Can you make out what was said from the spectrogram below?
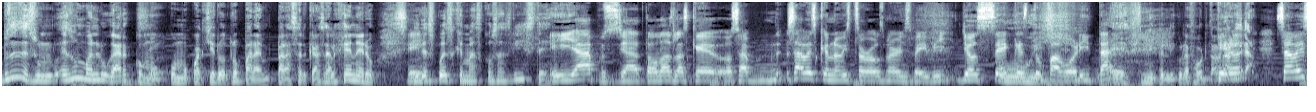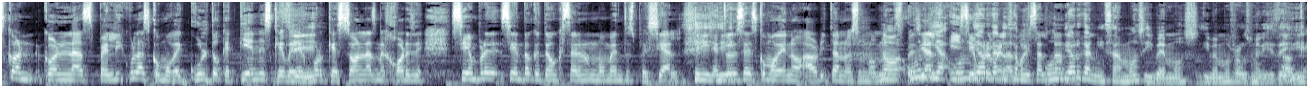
pues es un, es un buen lugar como, como cualquier otro para, para acercarse al género. Y después, ¿qué más cosas viste? Y ya, pues ya todas las que, o sea, sabes que no he visto Rosemary's Baby. Yo sé que es tu favorita. Es mi película favorita. Pero, la vida. ¿sabes? Con, con las películas como de culto que tienes que ver porque son las mejores. De- siempre siento que tengo que estar en un momento especial. Sí, sí. Entonces es como de no, ahorita no es un momento No, un especial día, y un día siempre me las voy organizamos, saltando. un día organizamos y vemos y vemos Rosemary's Baby,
